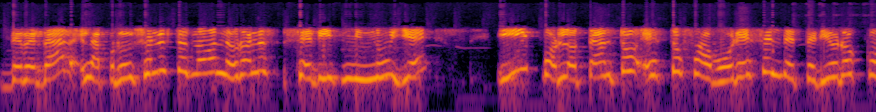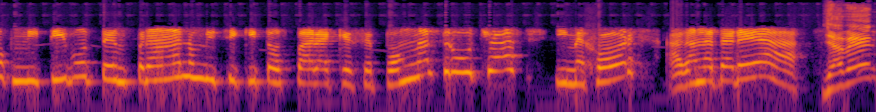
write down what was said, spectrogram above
de verdad, la producción de estas nuevas neuronas se disminuye y por lo tanto esto favorece el deterioro cognitivo temprano, mis chiquitos, para que se pongan truchas y mejor hagan la tarea. Ya ven,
